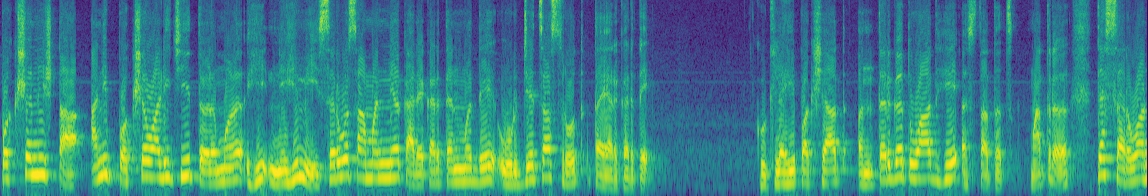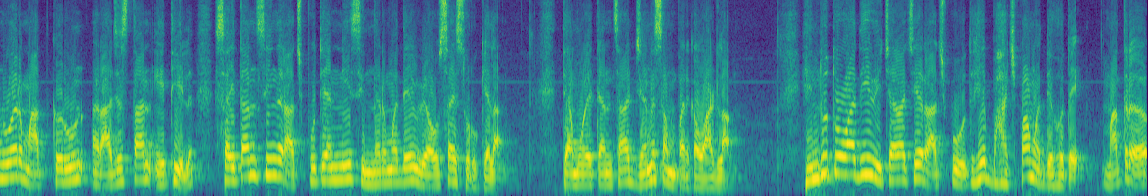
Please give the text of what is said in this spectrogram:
पक्षनिष्ठा आणि पक्षवाढीची तळमळ ही नेहमी सर्वसामान्य कार्यकर्त्यांमध्ये ऊर्जेचा स्रोत तयार करते. कुठल्याही पक्षात अंतर्गत वाद हे असतातच. मात्र त्या सर्वांवर मात करून राजस्थान येथील सैतान सिंग राजपूत यांनी सिन्नरमध्ये व्यवसाय सुरू केला. त्यामुळे त्यांचा जनसंपर्क वाढला. हिंदुत्ववादी विचाराचे राजपूत हे भाजपामध्ये होते. मात्र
